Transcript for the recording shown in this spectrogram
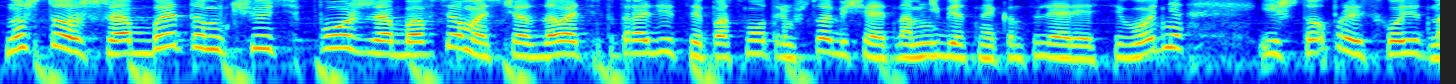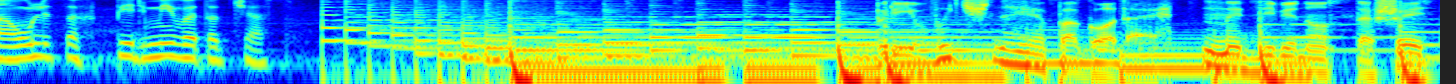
Ну что ж, об этом чуть позже, обо всем. А сейчас давайте по традиции посмотрим, что обещает нам Небесная канцелярия сегодня и что происходит на улицах Перми в этот час. Привычная погода на 96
